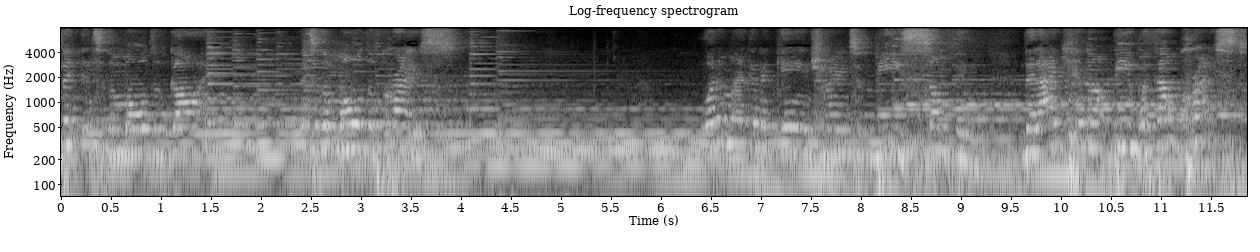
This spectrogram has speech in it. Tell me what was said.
fit into the mold of God, into the mold of Christ. What am I going to gain trying to be something that I cannot be without Christ?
